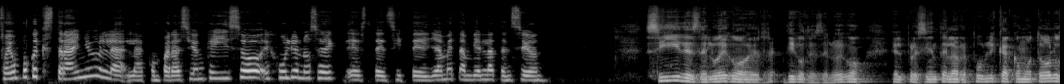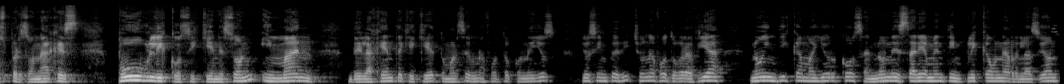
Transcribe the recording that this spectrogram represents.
fue un poco extraño la, la comparación que hizo Julio, no sé este, si te llame también la atención. Sí, desde luego, digo, desde luego, el presidente de la República, como todos los personajes públicos y quienes son imán de la gente que quiere tomarse una foto con ellos, yo siempre he dicho, una fotografía no indica mayor cosa, no necesariamente implica una relación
